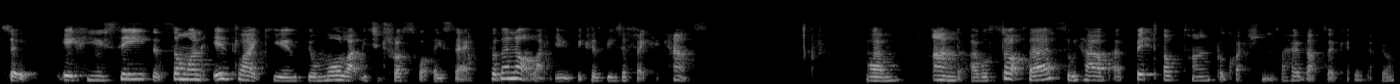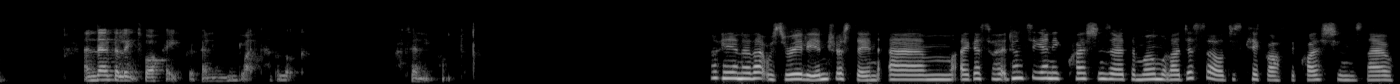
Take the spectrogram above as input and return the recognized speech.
So if you see that someone is like you, you're more likely to trust what they say, but they're not like you because these are fake accounts. Um, and I will stop there so we have a bit of time for questions. I hope that's okay with everyone. And there's a link to our paper if anyone would like to have a look at any point. Okay, you know, that was really interesting. Um, I guess I don't see any questions there at the moment. I just I'll just kick off the questions now.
